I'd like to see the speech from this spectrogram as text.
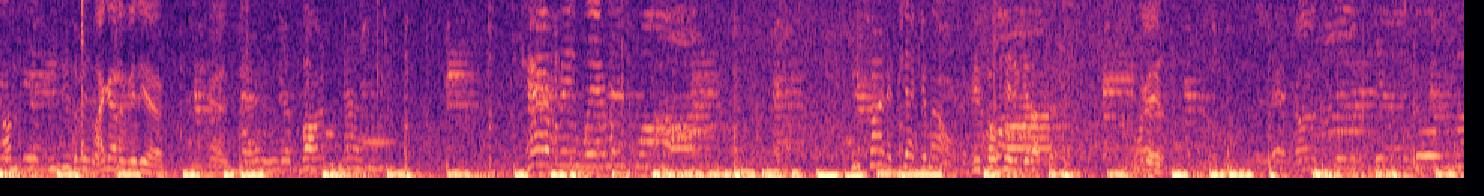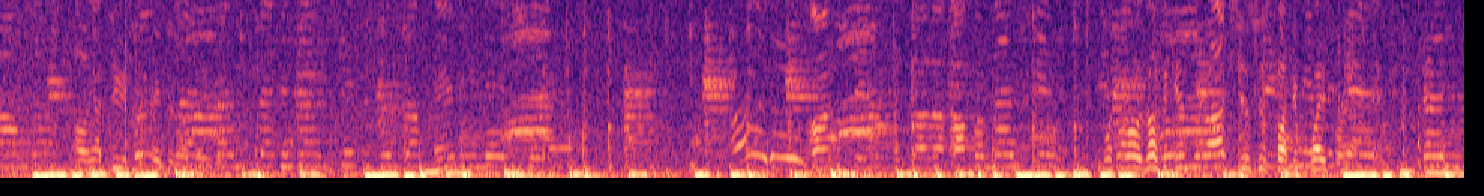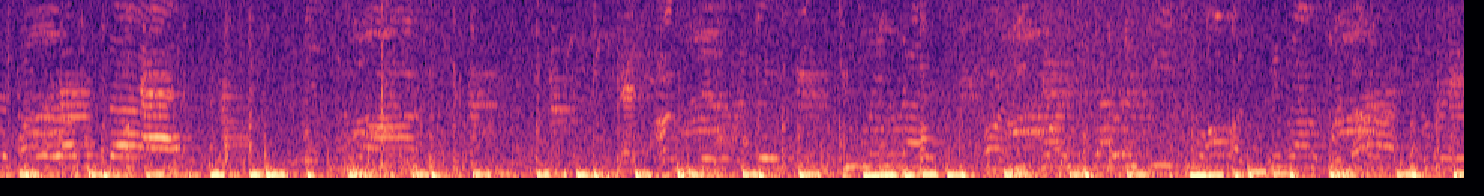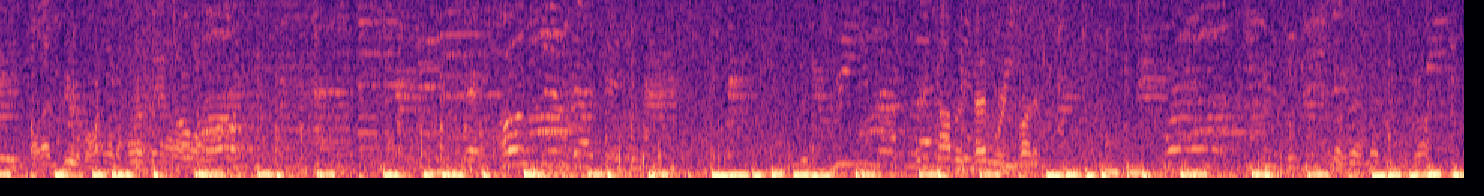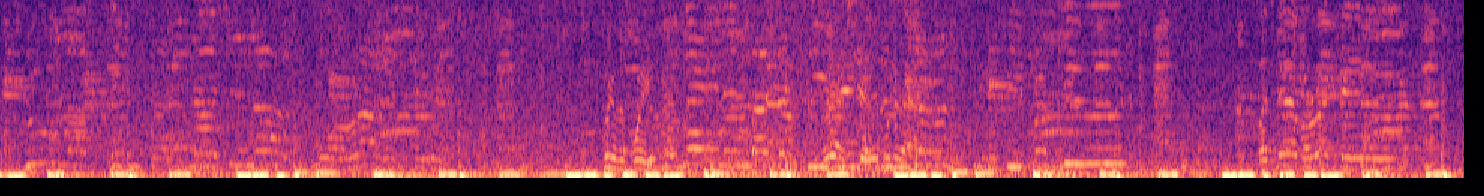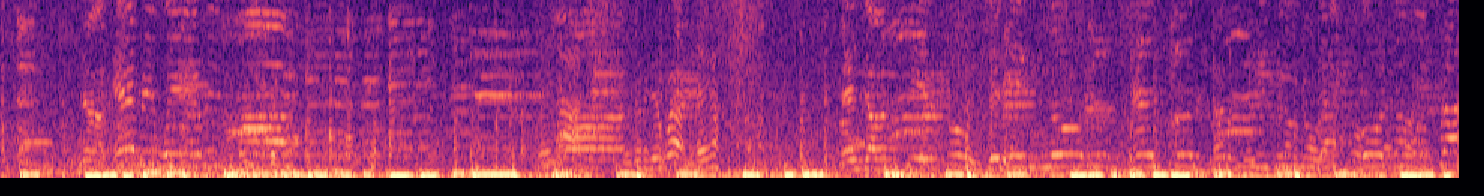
I'm, credited you do the video. I got a video. You're good. and abundant everywhere it walks. He's trying to check him out. If it's okay to get up there. Look throws us against the rocks? Just his fucking play for him. down.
